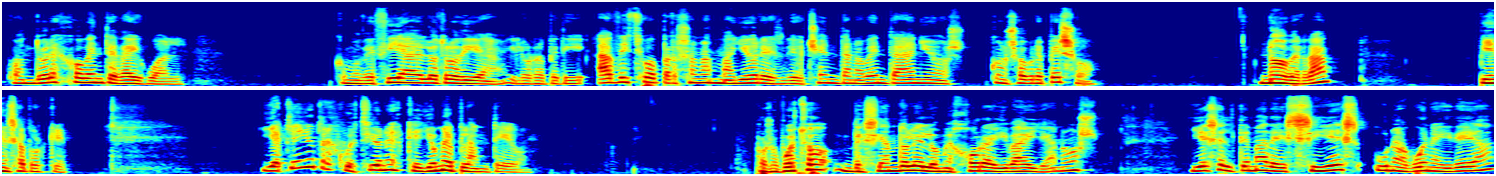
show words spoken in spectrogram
cuando eres joven te da igual. Como decía el otro día, y lo repetí, ¿has visto a personas mayores de 80, 90 años con sobrepeso? No, ¿verdad? Piensa por qué. Y aquí hay otras cuestiones que yo me planteo. Por supuesto, deseándole lo mejor a Ibai Llanos, y es el tema de si es una buena idea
